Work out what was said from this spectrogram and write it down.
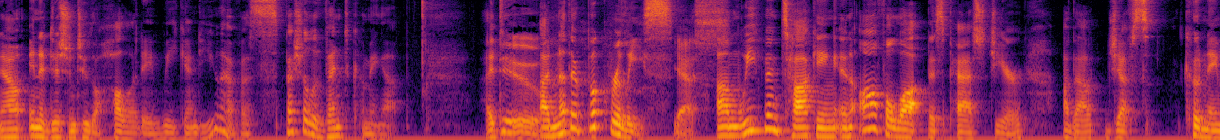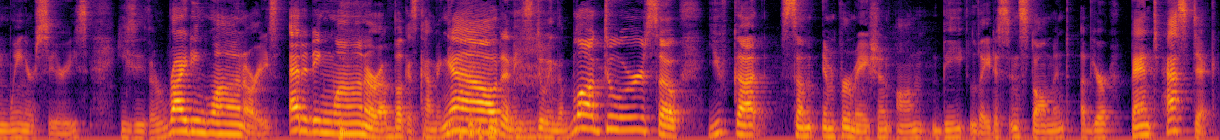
Now, in addition to the holiday weekend, you have a special event coming up. I do. Another book release. yes. Um, we've been talking an awful lot this past year about Jeff's codename Winger series. He's either writing one or he's editing one or a book is coming out and he's doing the blog tours. So you've got some information on the latest installment of your fantastic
